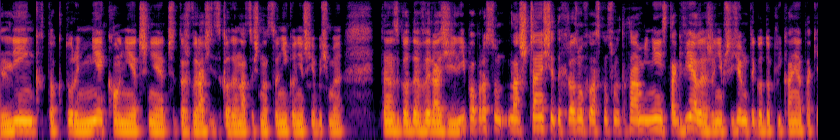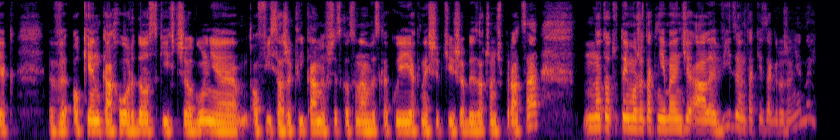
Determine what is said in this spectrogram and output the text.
link, to który niekoniecznie, czy też wyrazić zgodę na coś, na co niekoniecznie byśmy tę zgodę wyrazili. Po prostu na szczęście tych rozmów chyba z konsultantami nie jest tak wiele, że nie przyjdziemy tego do klikania tak jak w okienkach wordowskich, czy ogólnie Office'a, że klikamy wszystko, co nam wyskakuje jak najszybciej, żeby zacząć pracę no to tutaj może tak nie będzie, ale widzę takie zagrożenie. No i...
